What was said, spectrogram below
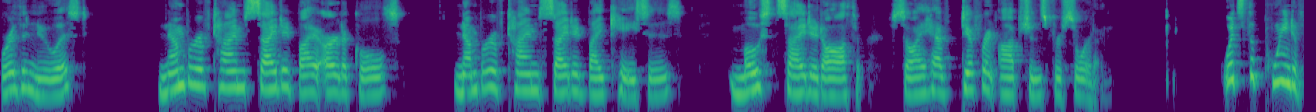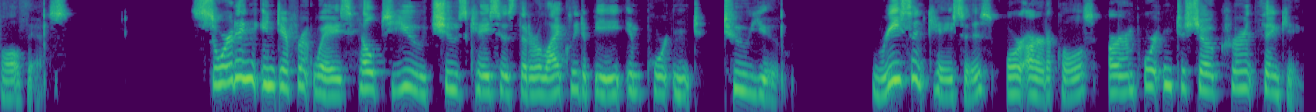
or the newest, number of times cited by articles, number of times cited by cases, most cited author. So I have different options for sorting. What's the point of all this? Sorting in different ways helps you choose cases that are likely to be important to you. Recent cases or articles are important to show current thinking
